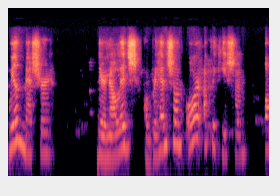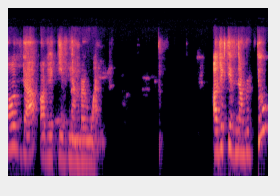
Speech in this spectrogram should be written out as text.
will measure their knowledge, comprehension, or application of the objective number one. Objective number two,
